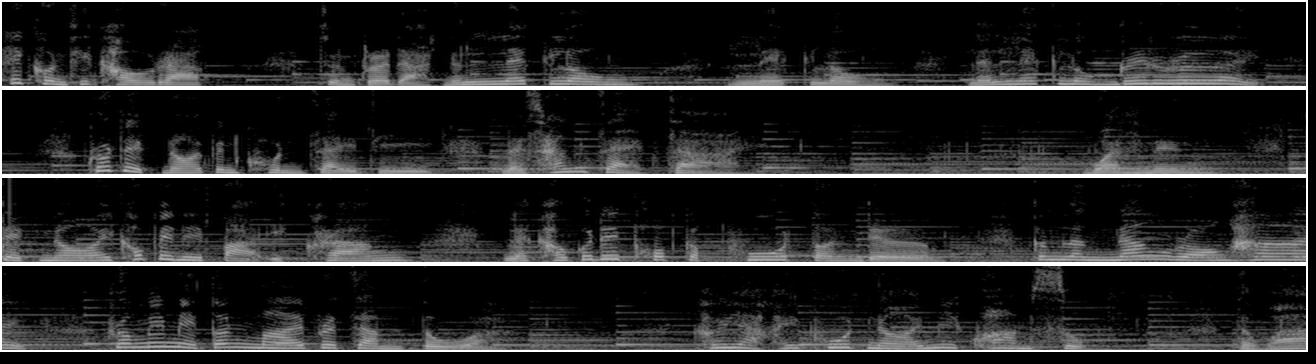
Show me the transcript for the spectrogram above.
ให้คนที่เขารัก จนกระดาษนั้นเล็กลง เล็กลง และเล็กลงเรื่อยๆ เพราะเด็กน้อยเป็นคนใจดีและช่างแจกจ่าย วันหนึ่ง เด็กน้อยเข้าไปในป่าอีกครั้ง และเขาก็ได้พบกับพูดตนเดิมกำลังนั่งร้องไห้ เพราะไม่มีต้นไม้ประจำตัว เขาอยากให้พูดน้อยมีความสุข แต่ว่า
